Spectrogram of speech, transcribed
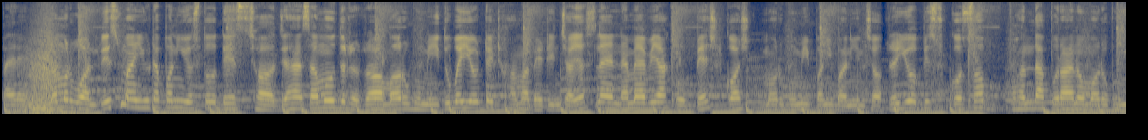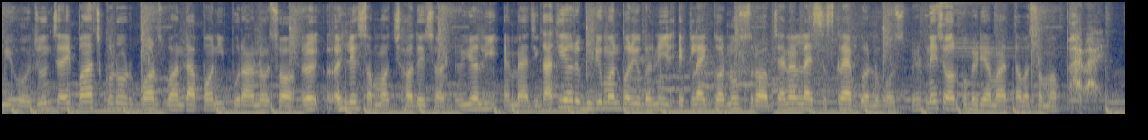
प्यारेन्ट नम्बर वान देशमा एउटा पनि यस्तो देश छ जहाँ समुद्र र मरुभूमि दुवै एउटै ठाउँमा भेटिन्छ। यसलाई नामाबियाको बेस्ट कस्ट मरुभूमि पनि भनिन्छ र यो विश्वको सबभन्दा पुरानो मरुभूमि हो जुन चाहिँ पाँच करोड वर्षभन्दा पनि पुरानो छ र अहिलेसम्म छँदैछ। रियली इमेजिङ साथीहरू भिडियो मन पर्यो भने एक लाइक गर्नुहोस् र च्यानललाई सब्सक्राइब गर्नुहोस्। भेट्नै छ अर्को भिडियोमा तबसम्म बाई बाई।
